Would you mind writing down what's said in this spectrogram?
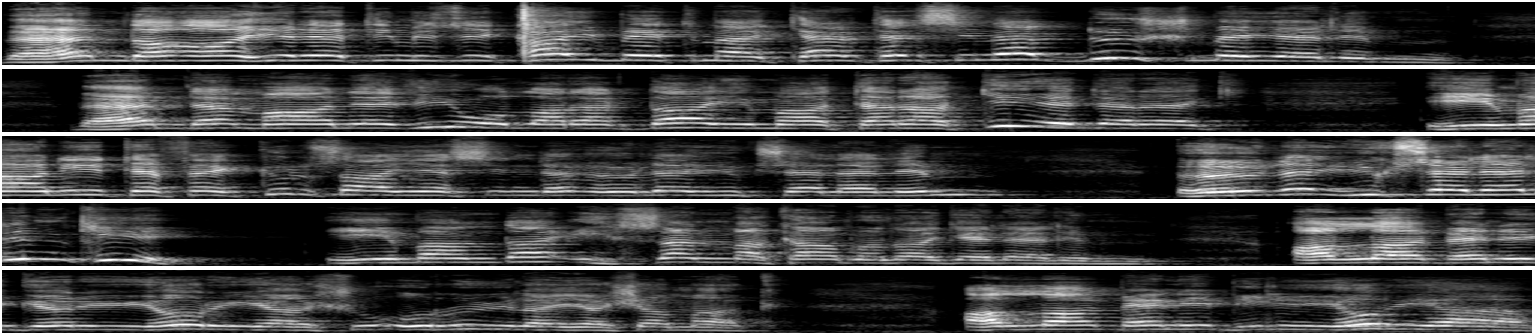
ve hem de ahiretimizi kaybetme kertesine düşmeyelim. Ve hem de manevi olarak daima terakki ederek imani tefekkür sayesinde öyle yükselelim, öyle yükselelim ki imanda ihsan makamına gelelim. Allah beni görüyor ya şuuruyla yaşamak. Allah beni biliyor ya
